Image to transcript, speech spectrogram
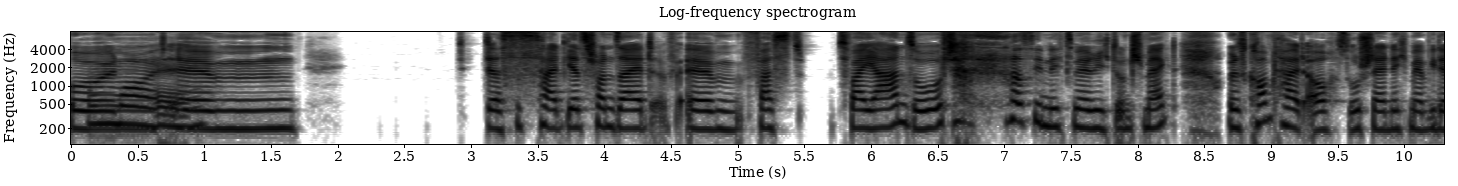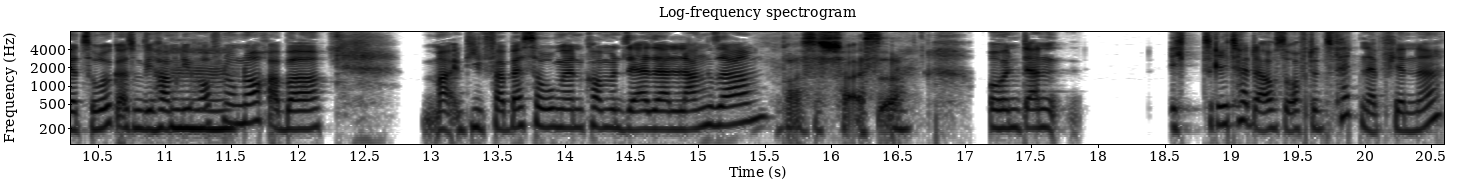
Und oh ähm, das ist halt jetzt schon seit ähm, fast zwei Jahren so, dass sie nichts mehr riecht und schmeckt. Und es kommt halt auch so schnell nicht mehr wieder zurück. Also wir haben mhm. die Hoffnung noch, aber die Verbesserungen kommen sehr, sehr langsam. Boah, das ist scheiße. Und dann, ich trete halt auch so oft ins Fettnäpfchen, ne?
